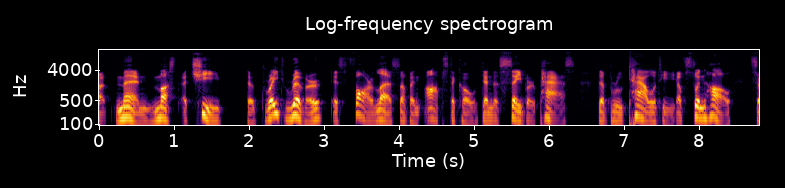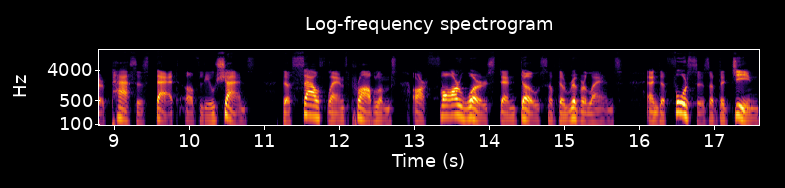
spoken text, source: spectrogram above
but men must achieve. The Great River is far less of an obstacle than the Saber Pass. The brutality of Sun Hao surpasses that of Liu Shan's. The Southland's problems are far worse than those of the Riverlands, and the forces of the Jin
